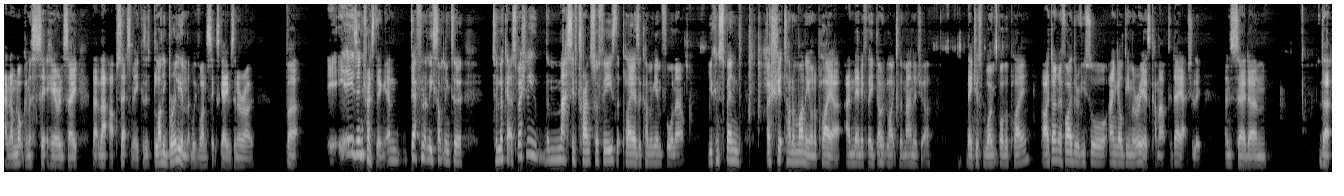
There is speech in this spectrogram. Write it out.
and I'm not going to sit here and say that that upsets me because it's bloody brilliant that we've won six games in a row. But it is interesting and definitely something to to look at, especially the massive transfer fees that players are coming in for now. You can spend a shit ton of money on a player, and then if they don't like the manager, they just won't bother playing. I don't know if either of you saw Angel Di Maria's come out today actually and said um, that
